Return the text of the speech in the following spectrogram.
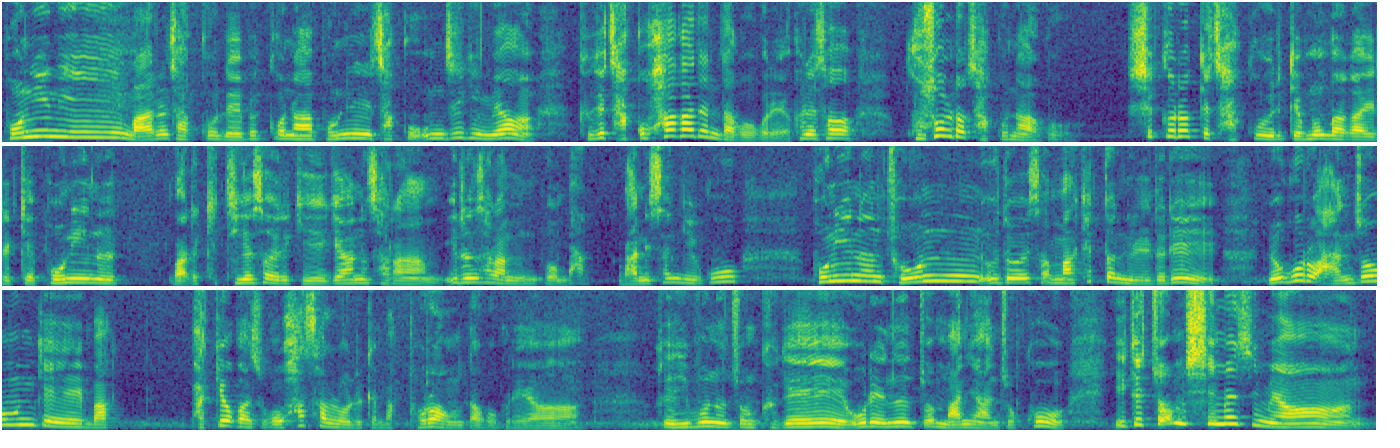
본인이 말을 자꾸 내뱉거나 본인이 자꾸 움직이면 그게 자꾸 화가 된다고 그래요. 그래서 구설도 자꾸 나고 시끄럽게 자꾸 이렇게 뭔가가 이렇게 본인을 막 이렇게 뒤에서 이렇게 얘기하는 사람 이런 사람도 막 많이 생기고 본인은 좋은 의도에서 막 했던 일들이 역으로 안 좋은 게 막 바뀌어가지고 화살로 이렇게 막 돌아온다고 그래요. 그래서 이분은 좀 그게 올해는 좀 많이 안 좋고 이게 좀 심해지면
